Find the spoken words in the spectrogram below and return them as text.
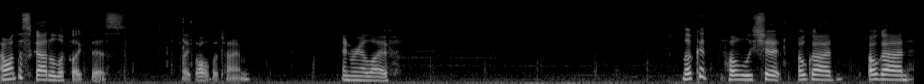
I want the sky to look like this, like all the time, in real life. Look at- holy shit, oh god, oh god.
